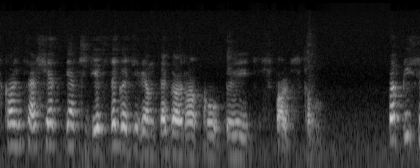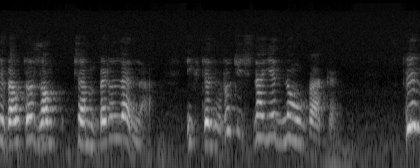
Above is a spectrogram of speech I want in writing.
z końca sierpnia 1939 roku y, z Polską. Podpisywał to rząd Chamberlaina. I chcę zwrócić na jedną uwagę. W tym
